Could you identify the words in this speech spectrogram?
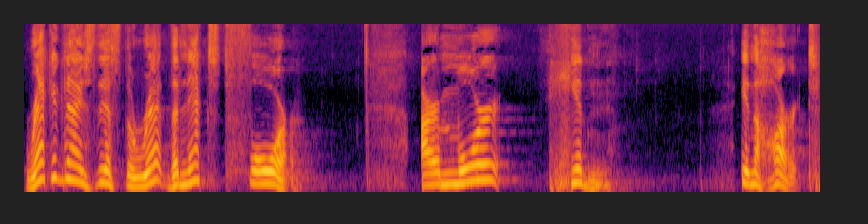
recognize this the, re- the next four are more hidden in the heart.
